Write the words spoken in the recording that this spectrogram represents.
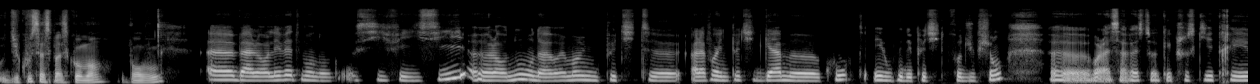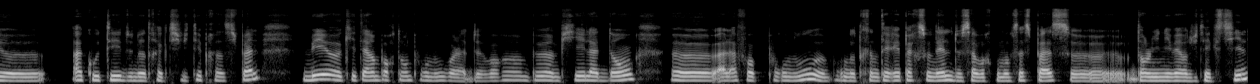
du coup, ça se passe comment pour vous? Euh, bah alors les vêtements donc aussi fait ici. Alors nous on a vraiment une petite, à la fois une petite gamme courte et on fait des petites productions. voilà, ça reste quelque chose qui est très à côté de notre activité principale, mais qui était important pour nous, voilà, d'avoir un peu un pied là-dedans, à la fois pour nous, pour notre intérêt personnel de savoir comment ça se passe dans l'univers du textile,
